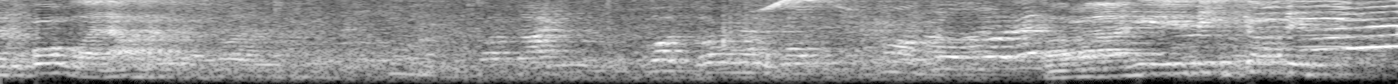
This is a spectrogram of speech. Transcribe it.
guys at ball. All right, who do you think's got this?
